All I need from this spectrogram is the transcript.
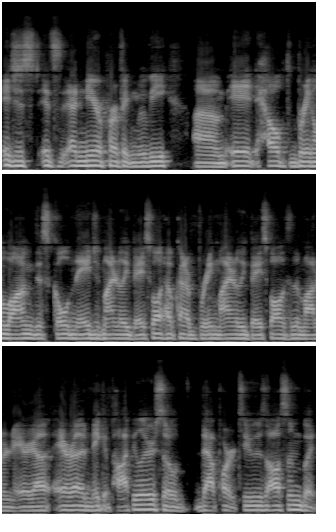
it just it's a near perfect movie. Um, it helped bring along this golden age of minor league baseball. It helped kind of bring minor league baseball into the modern era era and make it popular. So that part too is awesome. But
